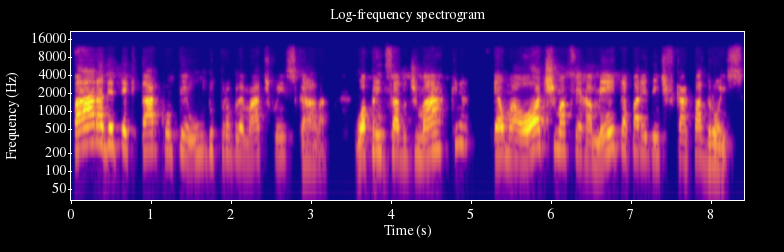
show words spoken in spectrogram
para detectar conteúdo problemático em escala. O aprendizado de máquina é uma ótima ferramenta para identificar padrões,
